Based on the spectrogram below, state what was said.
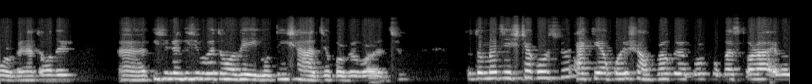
করবে না। তোমাদের কিছু না কিছু ভাবে তোমাদের এগোতেই সাহায্য করবে বরঞ্চ। তো তোমরা চেষ্টা করছ একে অপরের সম্পর্কের উপর ফোকাস করা এবং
